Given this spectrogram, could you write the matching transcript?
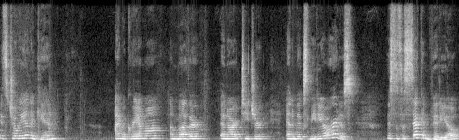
it's Joanne again. I'm a grandma, a mother, an art teacher, and a mixed media artist. This is the second video.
